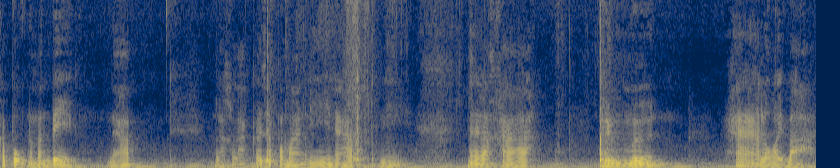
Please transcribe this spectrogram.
กระปุกน้ำมันเบรกนะครับ หลักๆก็จะประมาณนี้นะครับนี่ในราคา 1,500 บาท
